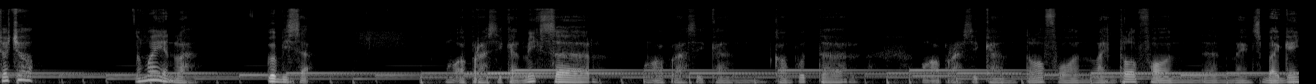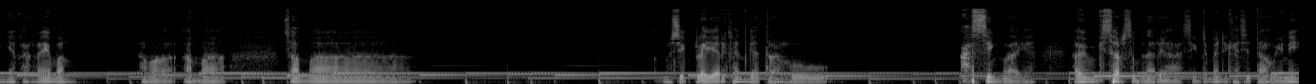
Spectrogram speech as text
cocok, lumayan lah, gue bisa mengoperasikan mixer, mengoperasikan komputer, mengoperasikan telepon, line telepon dan lain sebagainya karena emang sama sama sama musik player kan gak terlalu asing lah ya. Tapi mixer sebenarnya asing. Cuma dikasih tahu ini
